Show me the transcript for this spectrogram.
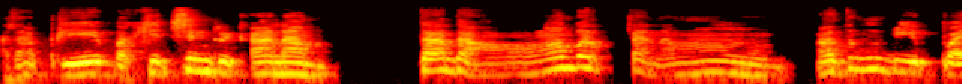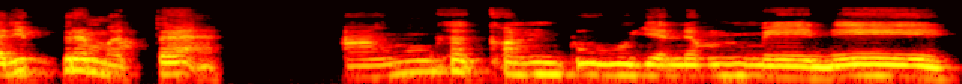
அது அப்படியே வகிச்சுட்டு இருக்கானாம் தது ஆவர்த்தனம். அதனுடைய பரிபிரமத்தை அங்க கண்டூயனம் மேனே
